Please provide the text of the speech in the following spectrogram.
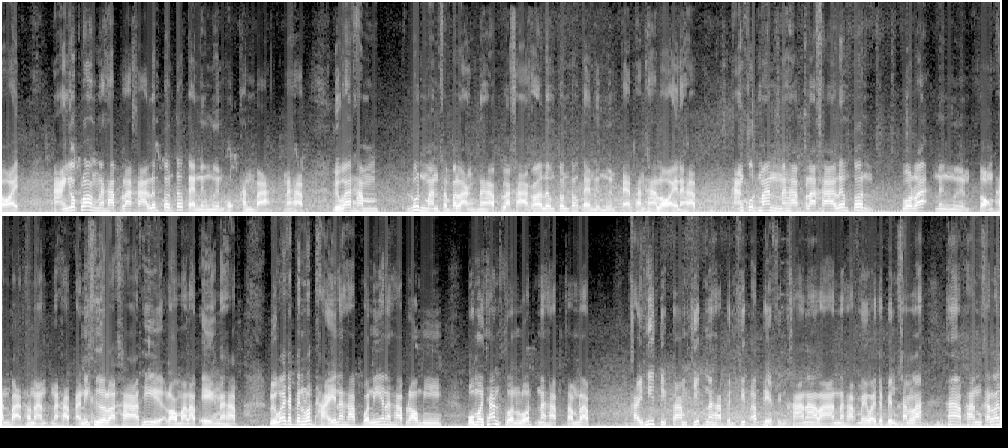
19,500 หางยกล่องนะครับ ราคาเริ่มต้นตั้งแต่ 16,000 บาทนะครับ หรือว่าทำรุ่นมันสำปะหลังนะครับ ราคาก็เริ่มต้นตั้งแต่ 18,500นะครับ หางขุดมันนะครับ ราคาเริ่มต้นตัวละ 12,000 บาทเท่านั้นนะครับ อันนี้คือราคาที่เรามารับเองนะครับ หรือว่าจะเป็นรถไถนะครับ วันนี้นะครับเรามีโปรโมชั่นส่วนลดนะครับสำหรับใครที่ติดตามคลิปนะครับ เป็นคลิปอัปเดตสินค้าหน้าร้านนะครับ ไม่ว่าจะเป็นคันละ 5,000 คันละ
